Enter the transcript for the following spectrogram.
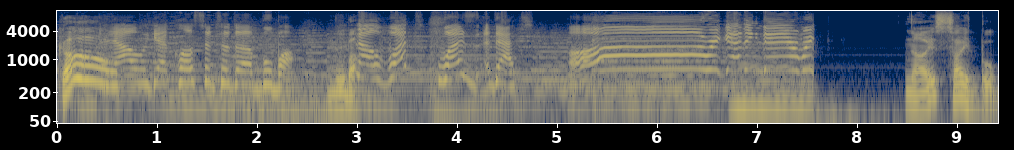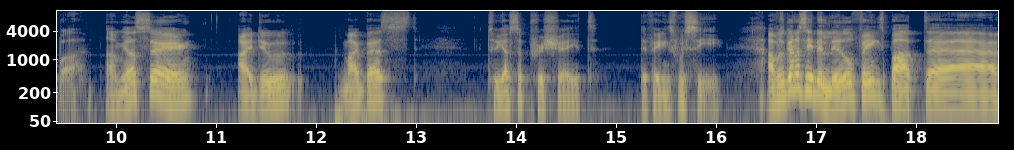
God! And now we get closer to the booba. Booba. Now what was that? Oh, Nice sight, booba. I'm just saying, I do my best to just appreciate the things we see I was gonna say the little things, but uh,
